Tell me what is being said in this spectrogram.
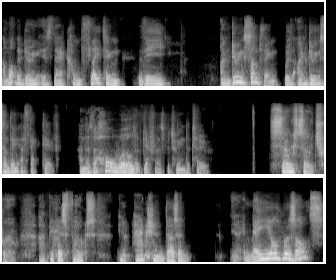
And what they're doing is they're conflating the I'm doing something with I'm doing something effective. And there's a whole world of difference between the two. So, so true. Uh, because, folks, you know, action doesn't, you know, it may yield results,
